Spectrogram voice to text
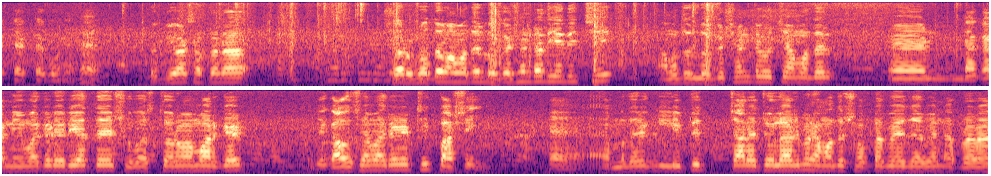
একটা একটা করে হ্যাঁ? তো ভিউয়ার্স আপনারা সর্বপ্রথম আমাদের লোকেশনটা দিয়ে দিচ্ছি। আমাদের লোকেশনটা হচ্ছে আমাদের ঢাকা নিউ মার্কেট এরিয়াতে সুভাষতর্মা মার্কেট, যে গাউসিয়া মার্কেটের ঠিক পাশেই। হ্যাঁ আমাদের লিফটের চারে চলে আসবেন, আমাদের শপটা পেয়ে যাবেন। আপনারা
